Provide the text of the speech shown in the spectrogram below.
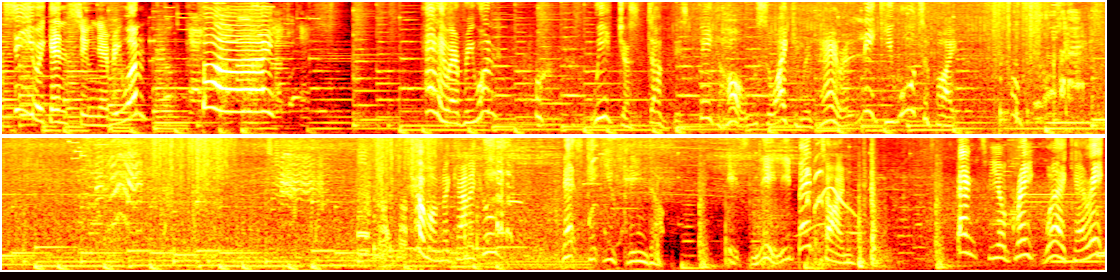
See you again soon, everyone. Bye! Hello, everyone. Oh, We've just dug this big hole so I can repair a leaky water pipe. Oh. Come on, Mechanicals. Let's get you cleaned up. It's nearly bedtime. Thanks for your great work, Eric.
